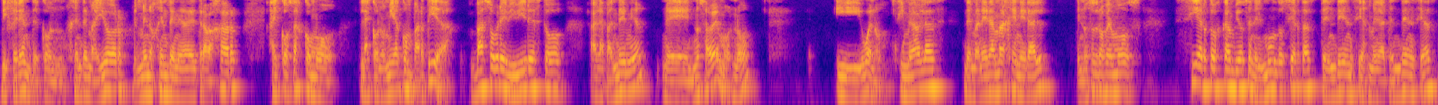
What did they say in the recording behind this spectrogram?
diferente, con gente mayor, menos gente en edad de trabajar. Hay cosas como la economía compartida. ¿Va a sobrevivir esto a la pandemia? Eh, no sabemos, ¿no? Y bueno, si me hablas de manera más general, nosotros vemos ciertos cambios en el mundo, ciertas tendencias, megatendencias,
